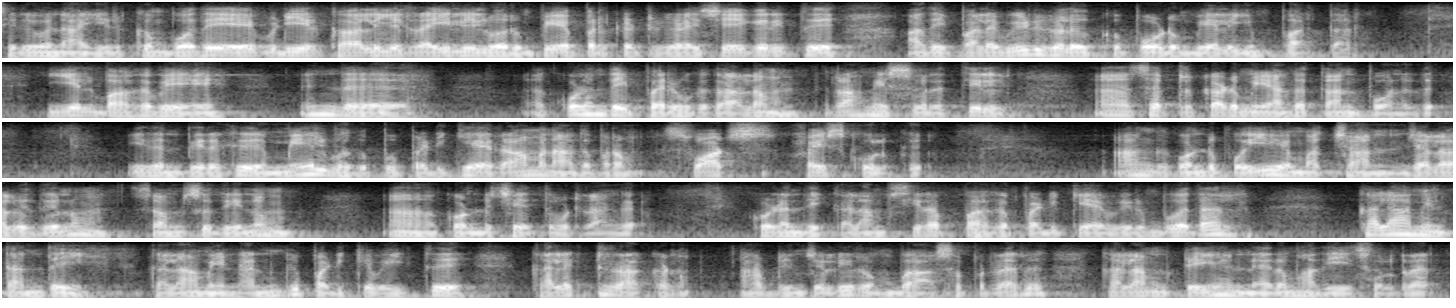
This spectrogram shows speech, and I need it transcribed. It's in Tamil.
சிறுவனாய் இருக்கும்போதே விடியற் காலையில் ரயிலில் வரும் பேப்பர் கட்டுகளை சேகரித்து அதை பல வீடுகளுக்கு போடும் வேலையும் பார்த்தார். இயல்பாகவே இந்த குழந்தை பருவ காலம் ராமேஸ்வரத்தில் சற்று கடுமையாகத்தான் போனது. இதன் பிறகு மேல் வகுப்பு படிக்க ராமநாதபுரம் ஸ்வாட்ஸ் ஹை ஸ்கூலுக்கு. அங்கே கொண்டு போய் மச்சான் ஜலாலுதீனும் சம்சுதீனும் கொண்டு சேர்த்து விடுறாங்க. குழந்தை கலாம் சிறப்பாக படிக்க விரும்புவதால் கலாமின் தந்தை கலாமை நன்கு படிக்க வைத்து கலெக்டர் ஆக்கணும் அப்படின்னு சொல்லி ரொம்ப ஆசைப்படுறாரு. கலாம்கிட்டையும் நேரம் அதையே சொல்கிறார்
